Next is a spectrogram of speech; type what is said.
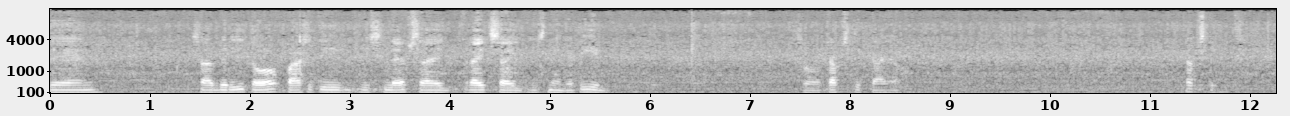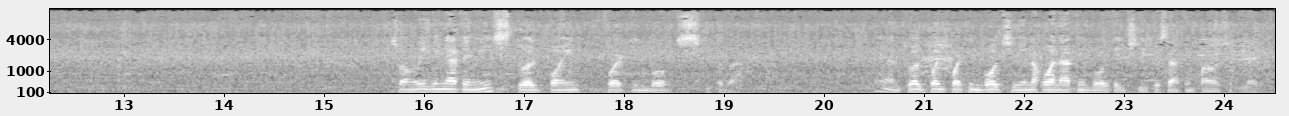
Then, sabi rito, positive is left side, right side is negative. So, chopstick tayo. Chopstick. So, ang reading natin is 12.14 volts. Ito ba? Ayan, 12.14 volts. Yun yung nakuha natin voltage dito sa ating power supply.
